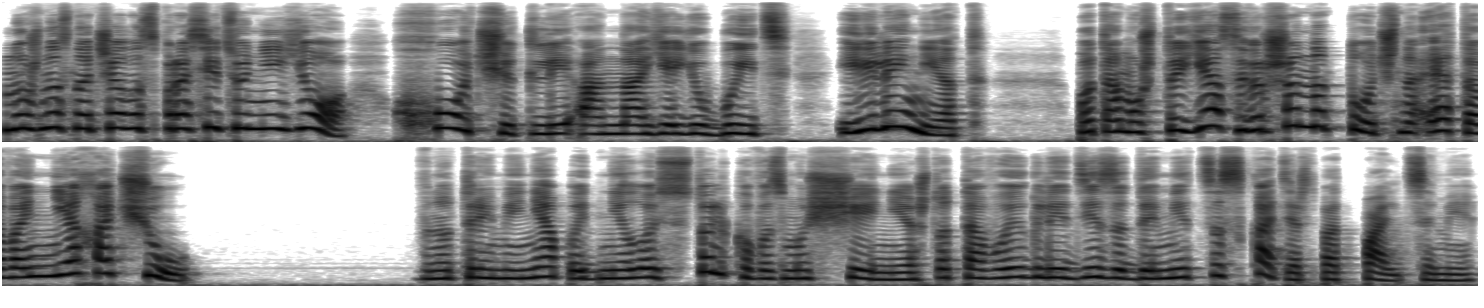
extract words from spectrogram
нужно сначала спросить у нее, хочет ли она ею быть или нет, потому что я совершенно точно этого не хочу. Внутри меня поднялось столько возмущения, что того и гляди задымится скатерть под пальцами.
